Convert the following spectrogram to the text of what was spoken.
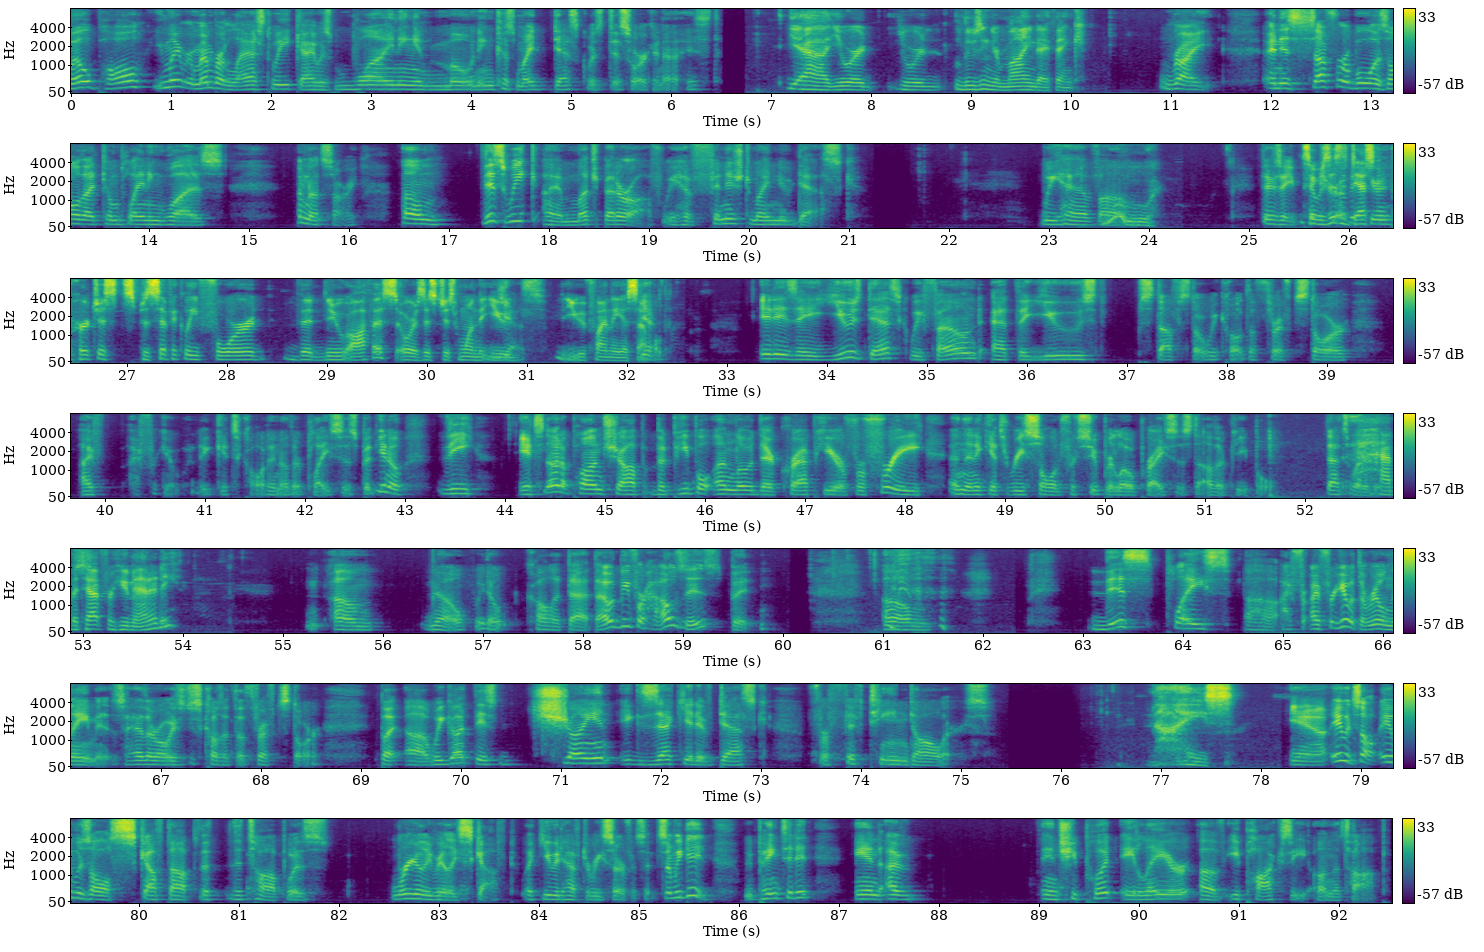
Well, Paul, you might remember last week I was whining and moaning because my desk was disorganized. Yeah, you were you were losing your mind, I think. Right. And as sufferable as all that complaining was, I'm not sorry. Um, this week I am much better off. We have finished my new desk. We have, um, Ooh. There's a So was this a picture of it desk here- purchased specifically for the new office, or is this just one that you Yes. you finally assembled? It is a used desk we found at the used stuff store. We call it the thrift store. I, I forget what it gets called in other places. But, you know, the it's not a pawn shop, but people unload their crap here for free, and then it gets resold for super low prices to other people. That's what it is. Habitat for Humanity? Um, no, we don't call it that. That would be for houses, but um, this place, uh, I, I forget what the real name is. Heather always just calls it the thrift store. But uh, we got this giant executive desk for $15. Nice. Yeah, it was all it was all scuffed up. The the top was really really scuffed. Like you would have to resurface it. So we did. We painted it and I've and she put a layer of epoxy on the top.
